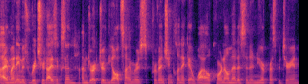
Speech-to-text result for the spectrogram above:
Hi, my name is Richard Isaacson. I'm director of the Alzheimer's Prevention Clinic at Weill Cornell Medicine and New York Presbyterian.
